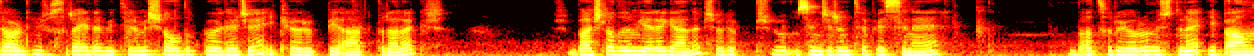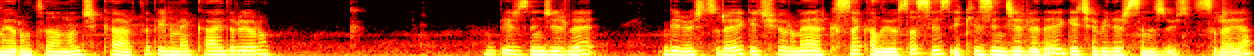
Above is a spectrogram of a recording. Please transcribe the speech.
Dördüncü sırayı da bitirmiş olduk böylece iki örüp bir arttırarak başladığım yere geldim. Şöyle şu zincirin tepesine batırıyorum. Üstüne ip almıyorum tığımın çıkartıp ilmek kaydırıyorum. Bir zincirle bir üst sıraya geçiyorum. Eğer kısa kalıyorsa siz iki zincirle de geçebilirsiniz üst sıraya.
